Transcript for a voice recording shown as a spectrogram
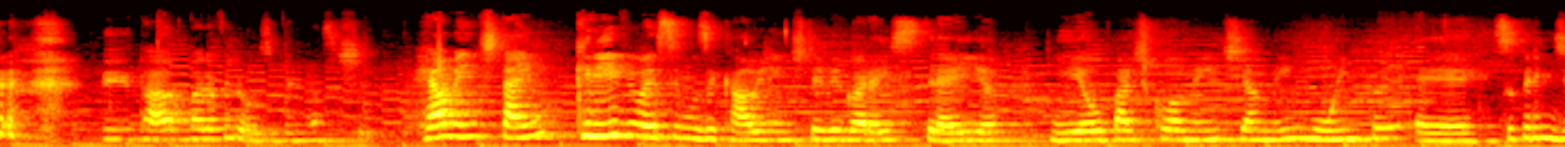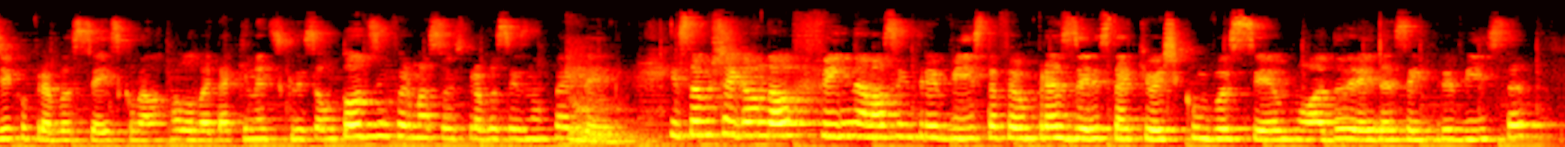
e tá maravilhoso, venham assistir. Realmente está incrível esse musical, gente. Teve agora a estreia e eu particularmente amei muito. É, super indico para vocês, como ela falou, vai estar tá aqui na descrição todas as informações para vocês não perderem. Estamos chegando ao fim da nossa entrevista. Foi um prazer estar aqui hoje com você. Eu adorei dessa entrevista.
